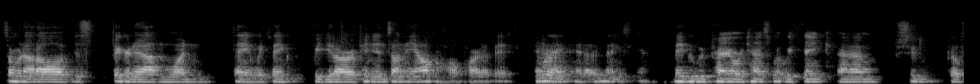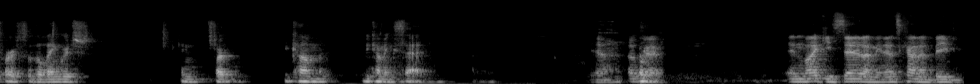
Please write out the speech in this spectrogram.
so we're not all just figuring it out in one thing. We think we get our opinions on the alcohol part of it and, Right. and other things. Yeah. Maybe we prioritize what we think um, should go first so the language can start become becoming set. Yeah, okay. And like you said, I mean, that's kind of big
